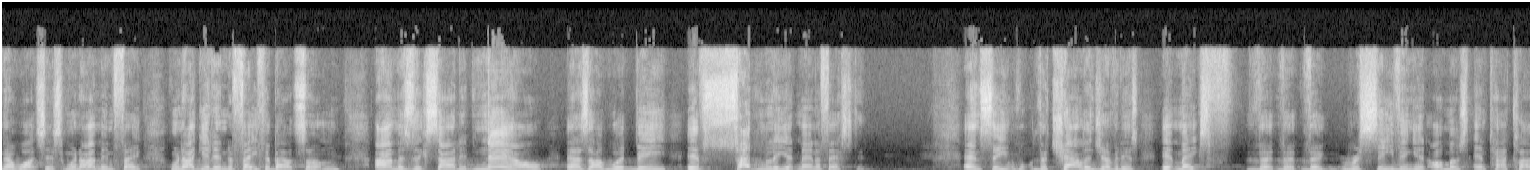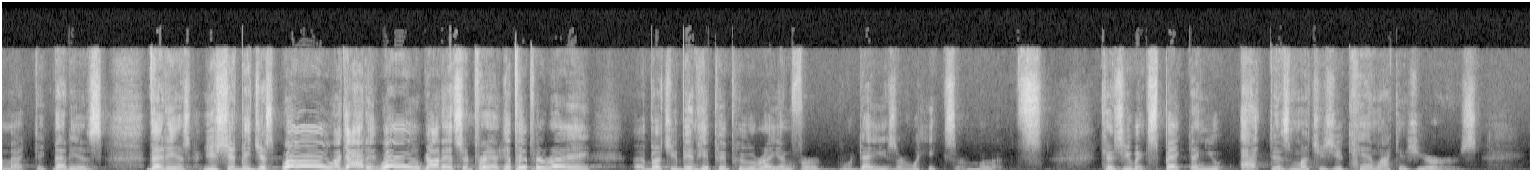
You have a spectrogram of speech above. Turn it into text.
Now, watch this. When I'm in faith, when I get into faith about something, I'm as excited now as I would be if suddenly it manifested. And see, the challenge of it is it makes the, the, the receiving it almost anticlimactic. That is, that is, you should be just, woo, I got it, woo, God answered prayer, hip hip hooray. Uh, but you've been hip hip hooraying for days or weeks or months because you expect and you act as much as you can like it's yours,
